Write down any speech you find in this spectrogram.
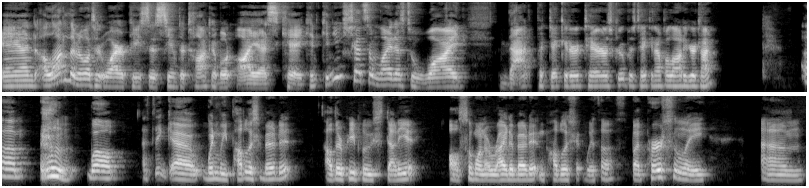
And a lot of the militant wire pieces seem to talk about ISK. Can, can you shed some light as to why that particular terrorist group has taken up a lot of your time? Um, well, I think uh, when we publish about it, other people who study it also want to write about it and publish it with us. But personally, um,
